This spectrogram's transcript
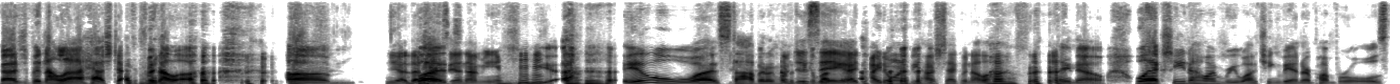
gosh, vanilla, hashtag vanilla. Um, yeah, that's but Roxanne, not me. yeah. Ew, stop. I don't even I'm want to think just saying, I. I don't want to be hashtag vanilla. I know. Well, actually, now I'm rewatching Vanderpump Rules.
